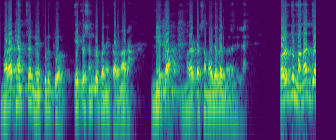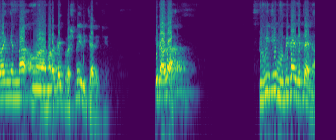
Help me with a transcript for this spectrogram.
मराठ्यांचं नेतृत्व एकसंघपणे करणारा नेता मराठा समाजाला मिळालेला आहे. परंतु मनोज जरांगेंना मला काही प्रश्नही विचारायचे की दादा तुम्ही जी भूमिका घेताय ना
